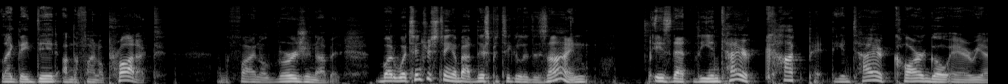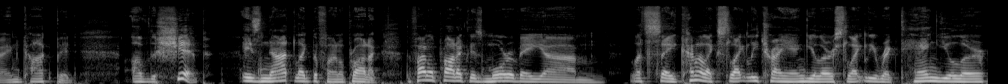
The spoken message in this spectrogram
like they did on the final product, on the final version of it. But what's interesting about this particular design is that the entire cockpit, the entire cargo area and cockpit of the ship is not like the final product. The final product is more of a, um, let's say, kind of like slightly triangular, slightly rectangular,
